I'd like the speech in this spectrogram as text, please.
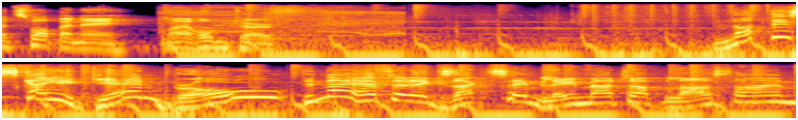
Let's swap an A. My home turf. Not this guy again, bro. Didn't I have that exact same lane matchup last time?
